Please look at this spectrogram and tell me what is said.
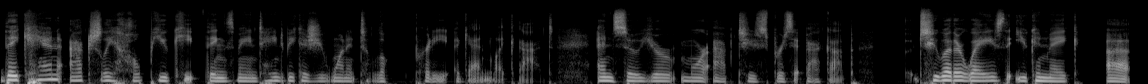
they can actually help you keep things maintained because you want it to look pretty again like that. And so you're more apt to spruce it back up. Two other ways that you can make uh,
